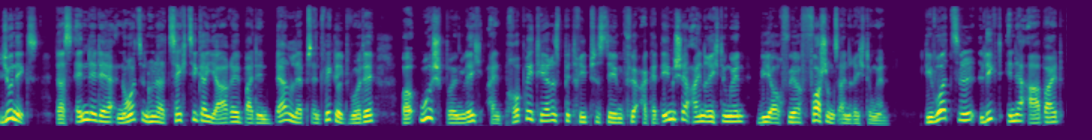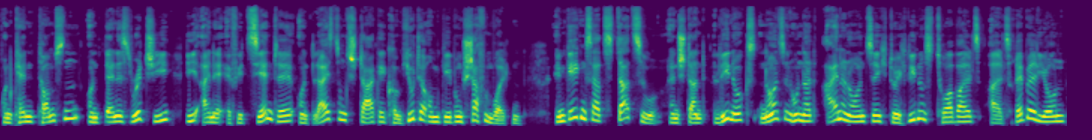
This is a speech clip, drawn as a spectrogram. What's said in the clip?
Unix das Ende der 1960er Jahre bei den Bell Labs entwickelt wurde, war ursprünglich ein proprietäres Betriebssystem für akademische Einrichtungen wie auch für Forschungseinrichtungen. Die Wurzel liegt in der Arbeit von Ken Thompson und Dennis Ritchie, die eine effiziente und leistungsstarke Computerumgebung schaffen wollten. Im Gegensatz dazu entstand Linux 1991 durch Linus Torvalds als Rebellion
